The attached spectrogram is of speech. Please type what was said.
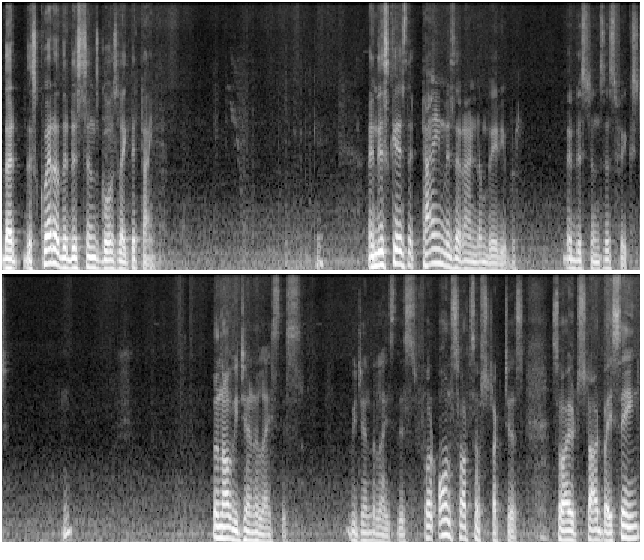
that the square of the distance goes like the time. In this case the time is a random variable the distance is fixed. Hmm? So now we generalize this we generalize this for all sorts of structures. So I would start by saying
